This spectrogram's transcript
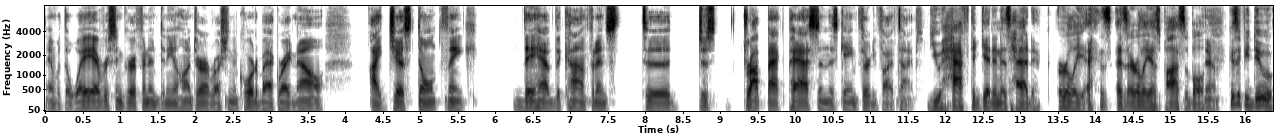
and with the way Everson Griffen and Danielle Hunter are rushing the quarterback right now, I just don't think they have the confidence to just drop back pass in this game 35 times. You have to get in his head early as as early as possible. Because yeah. if you do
